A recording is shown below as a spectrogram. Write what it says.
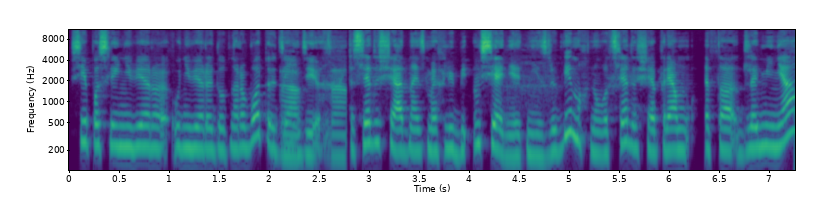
все после универа, универа идут на работу, это да, иди. Да. Следующая одна из моих любимых, ну все они не из любимых, но вот следующая прям, это для меня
